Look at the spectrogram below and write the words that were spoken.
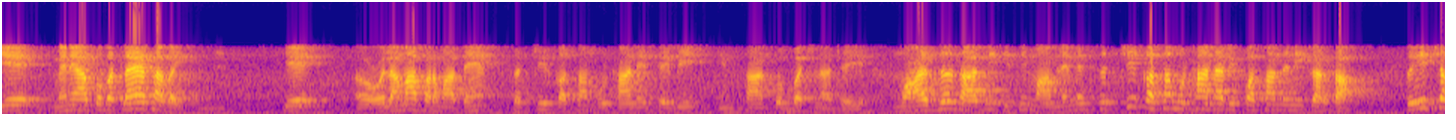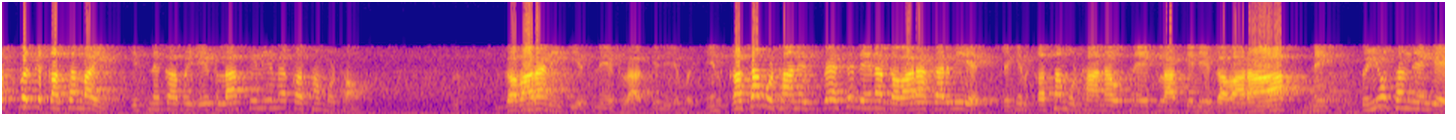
یہ میں نے آپ کو بتلایا تھا بھائی کہ علماء فرماتے ہیں سچی قسم اٹھانے سے بھی انسان کو بچنا چاہیے۔ معزز آدمی کسی معاملے میں سچی قسم اٹھانا بھی پسند نہیں کرتا۔ تو اس شخص پر بھی قسم آئی۔ اس نے کہا، بھائی ایک لاکھ کے لیے میں قسم اٹھاؤں۔ گوارا نہیں کی اس نے ایک لاکھ کے لیے بھائی۔ ان قسم اٹھانے پیسے دینا گوارا کر لیے، لیکن قسم اٹھانا اس نے ایک لاکھ کے لیے گوارا نہیں تو یوں سمجھیں گے،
